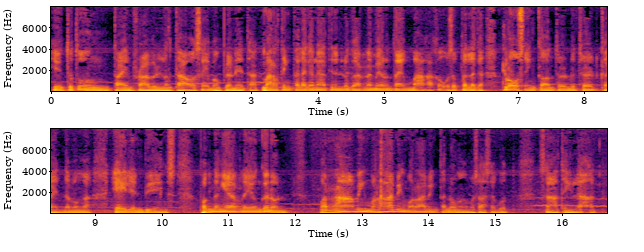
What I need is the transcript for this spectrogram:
yung totoong time travel ng tao sa ibang planeta. At marating talaga natin ang lugar na meron tayong makakausap talaga close encounter of the third kind na mga alien beings. Pag nangyari na yung ganon, maraming maraming maraming tanong ang masasagot sa ating lahat.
